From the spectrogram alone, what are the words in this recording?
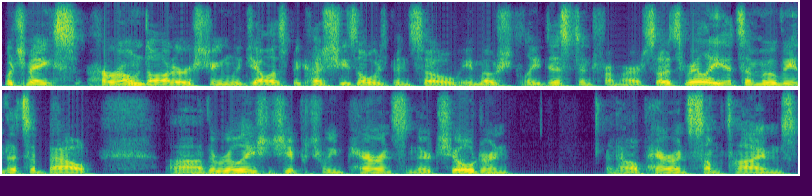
which makes her own daughter extremely jealous because she's always been so emotionally distant from her. So it's really it's a movie that's about uh, the relationship between parents and their children, and how parents sometimes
